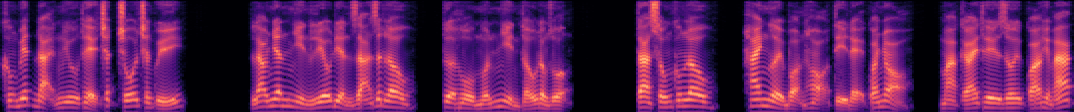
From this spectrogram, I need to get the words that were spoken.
không biết đại ngưu thể chất chỗ chân quý. Lao nhân nhìn liễu điển giã rất lâu, tựa hồ muốn nhìn thấu đồng ruộng. Ta sống không lâu, hai người bọn họ tỷ đệ quá nhỏ, mà cái thế giới quá hiểm ác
